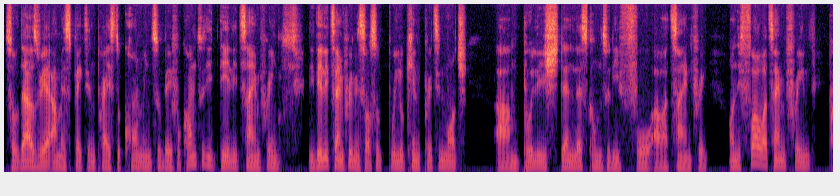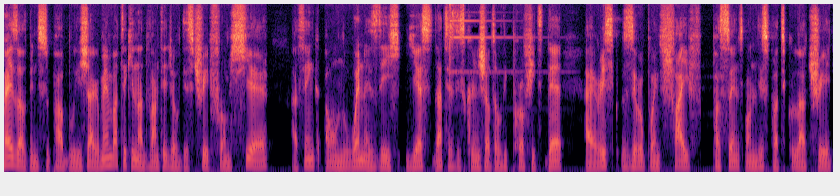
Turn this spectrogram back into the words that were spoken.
So that's where I'm expecting price to come into. But if we come to the daily time frame, the daily time frame is also looking pretty much um, bullish. Then let's come to the four hour time frame. On the four hour time frame, price has been super bullish. I remember taking advantage of this trade from here. I think on Wednesday. Yes, that is the screenshot of the profit there. I risked 0.5% on this particular trade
